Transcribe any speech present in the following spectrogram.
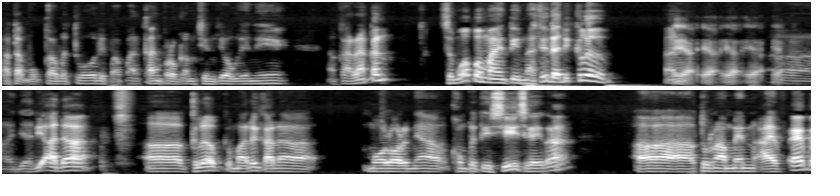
tatap muka betul, dipaparkan program Sintiong ini. Nah, karena kan semua pemain timnas itu dari klub. Kan? Iya, iya, iya, iya. iya. Uh, jadi ada uh, klub kemarin karena molornya kompetisi, saya kira uh, turnamen AFF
